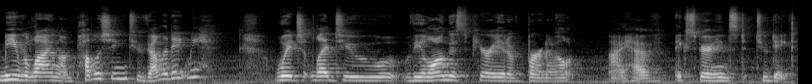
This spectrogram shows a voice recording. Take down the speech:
me relying on publishing to validate me, which led to the longest period of burnout I have experienced to date.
